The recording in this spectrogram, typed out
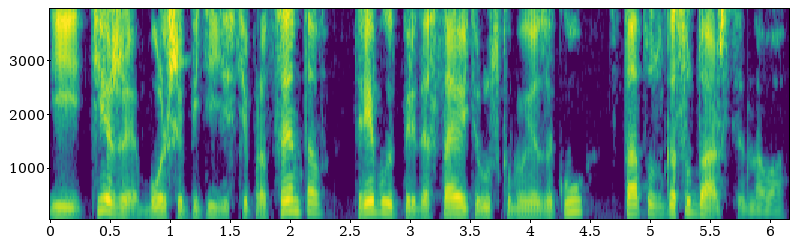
и те же больше 50% требуют предоставить русскому языку статус государственного.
